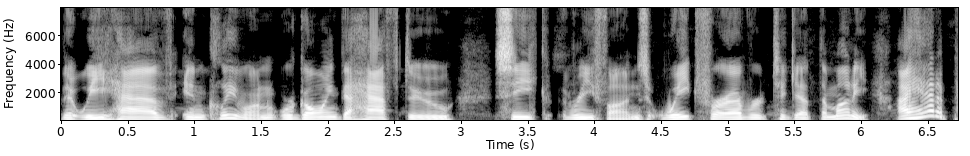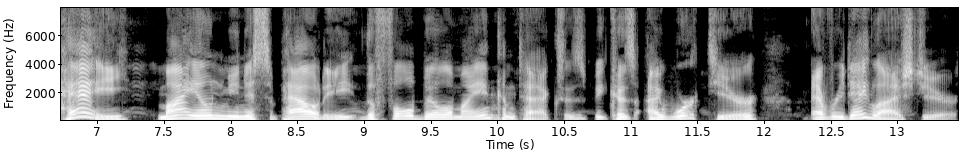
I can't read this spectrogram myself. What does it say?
that we have in Cleveland, we're going to have to seek refunds, wait forever to get the money. I had to pay my own municipality the full bill of my income taxes because I worked here every day last year.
